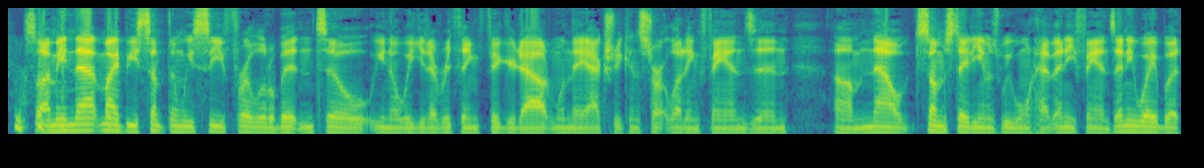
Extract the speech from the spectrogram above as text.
so I mean that might be something we see for a little bit until you know we get everything figured out when they actually can start letting fans in. Um, now some stadiums we won't have any fans anyway, but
